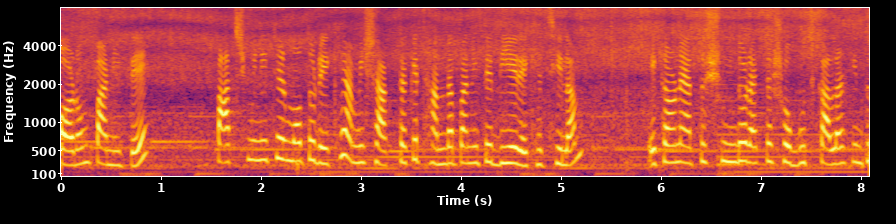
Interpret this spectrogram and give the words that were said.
গরম পানিতে পাঁচ মিনিটের মতো রেখে আমি শাকটাকে ঠান্ডা পানিতে দিয়ে রেখেছিলাম। এ কারণে এত সুন্দর একটা সবুজ কালার কিন্তু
